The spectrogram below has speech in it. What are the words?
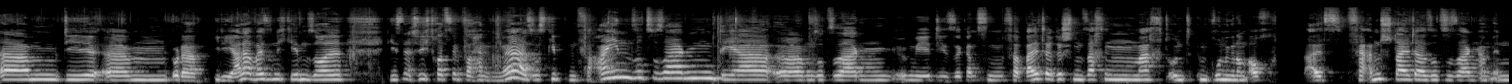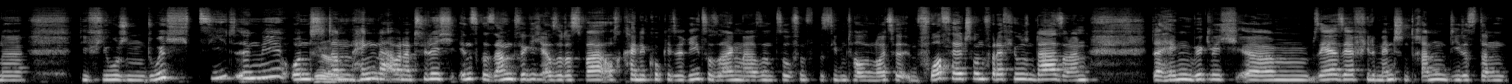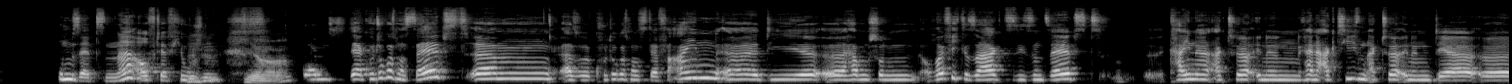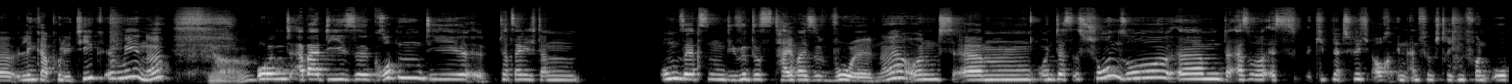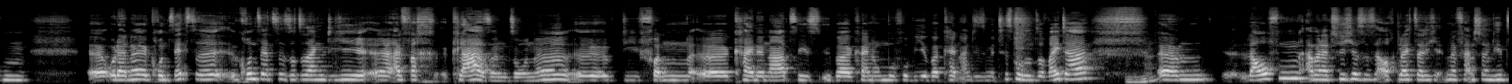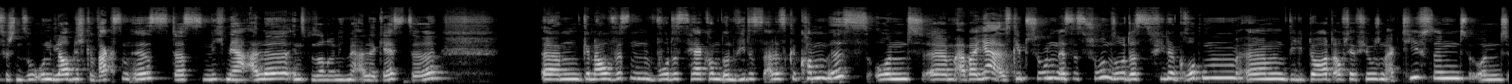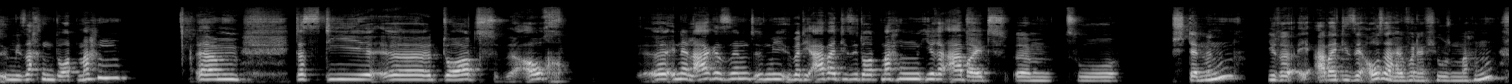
ähm, die ähm, oder idealerweise nicht geben soll, die ist natürlich trotzdem vorhanden. Ne? Also es gibt einen Verein sozusagen, der ähm, sozusagen irgendwie diese ganzen verwalterischen Sachen macht und im Grunde genommen auch als Veranstalter sozusagen am Ende die Fusion durchzieht irgendwie. Und Ja. dann hängen da aber natürlich insgesamt wirklich, also das war auch keine Koketterie zu sagen, da sind so fünf bis 7.000 Leute im Vorfeld schon vor der Fusion da, sondern da hängen wirklich ähm, sehr, sehr viele Menschen dran, die das dann umsetzen ne, auf der Fusion. Mhm. Ja. Und der Kulturkosmos selbst, ähm, also Kulturkosmos der Verein, äh, die äh, haben schon häufig gesagt, sie sind selbst keine AkteurInnen, keine aktiven AkteurInnen der äh, linker Politik irgendwie, ne? Ja. Und aber diese Gruppen, die tatsächlich dann umsetzen, die sind es teilweise wohl, ne? Und ähm, und das ist schon so, ähm, also es gibt natürlich auch in Anführungsstrichen von oben äh, oder ne Grundsätze, Grundsätze sozusagen, die äh, einfach klar sind, so ne, äh, die von äh, keine Nazis über keine Homophobie, über keinen Antisemitismus und so weiter ähm, laufen. Aber natürlich ist es auch gleichzeitig eine Veranstaltung, die inzwischen so unglaublich gewachsen ist, dass nicht mehr alle, insbesondere nicht mehr alle Gäste, ähm, genau wissen, wo das herkommt und wie das alles gekommen ist. Und ähm, aber ja, es gibt schon, es ist schon so, dass viele Gruppen, ähm, die dort auf der Fusion aktiv sind und irgendwie Sachen dort machen, ähm, dass die äh, dort auch äh, in der Lage sind, irgendwie über die Arbeit, die sie dort machen, ihre Arbeit ähm, zu stemmen, ihre Arbeit, die sie außerhalb von der Fusion machen.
